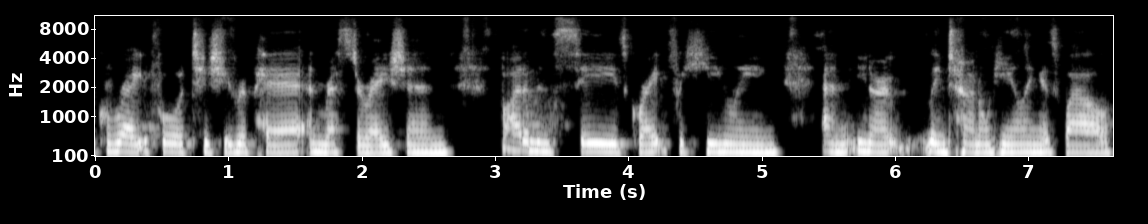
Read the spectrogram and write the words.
great for tissue repair and restoration. Vitamin c is great for healing and you know internal healing as well.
